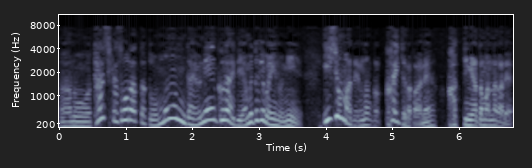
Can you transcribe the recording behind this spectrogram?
あの、確かそうだったと思うんだよね、くらいでやめとけばいいのに、遺書までなんか書いてたからね。勝手に頭の中で。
